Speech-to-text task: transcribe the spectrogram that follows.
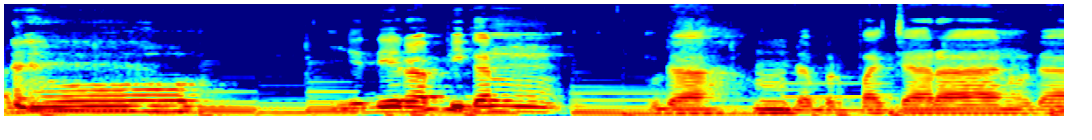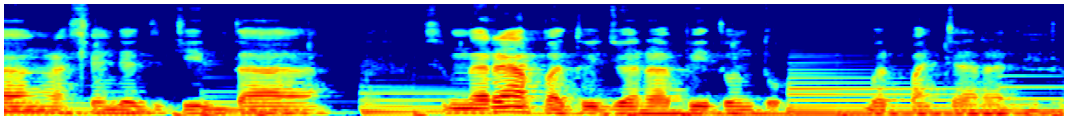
Aduh. Jadi Rapi kan udah Hmm. udah berpacaran, udah ngerasain jatuh cinta. Sebenarnya apa tujuan Rapi itu untuk berpacaran gitu?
